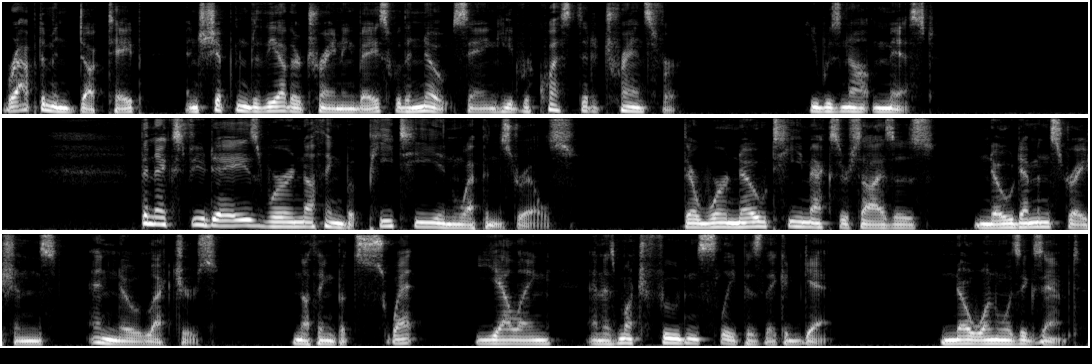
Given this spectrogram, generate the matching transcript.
wrapped him in duct tape, and shipped him to the other training base with a note saying he'd requested a transfer. He was not missed. The next few days were nothing but PT and weapons drills. There were no team exercises, no demonstrations, and no lectures. Nothing but sweat, yelling, and as much food and sleep as they could get. No one was exempt.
